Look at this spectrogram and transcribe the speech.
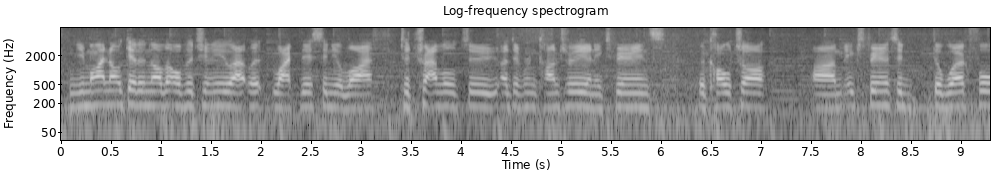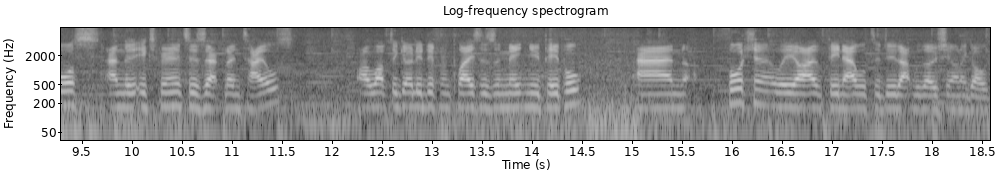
You might not get another opportunity like this in your life to travel to a different country and experience the culture, um, experience the workforce and the experiences that entails. I love to go to different places and meet new people and fortunately I've been able to do that with Oceana Gold.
